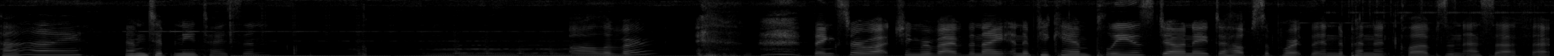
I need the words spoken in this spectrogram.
Hi, I'm Tiffany Tyson. Oliver. Thanks for watching Revive the Night, and if you can, please donate to help support the independent clubs in SF at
